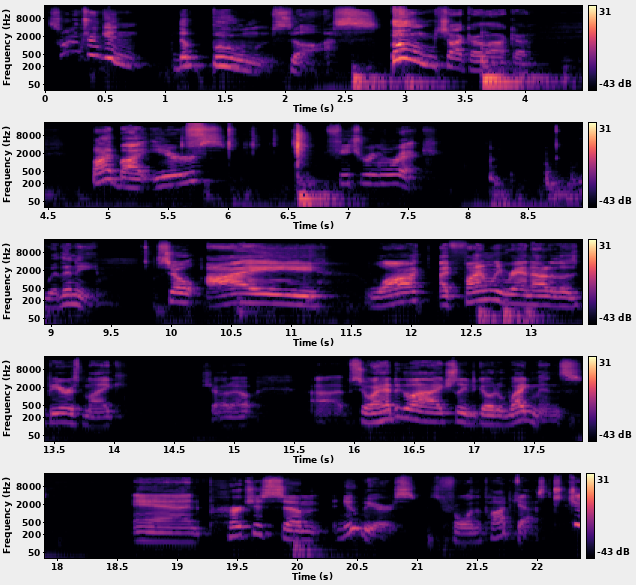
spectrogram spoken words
so I'm drinking the Boom Sauce. Boom, shakalaka. Bye Bye Ears, featuring Rick. With an E. So I walked. I finally ran out of those beers, Mike. Shout out. Uh, so I had to go actually to go to Wegmans and purchase some new beers for the podcast. Ching.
